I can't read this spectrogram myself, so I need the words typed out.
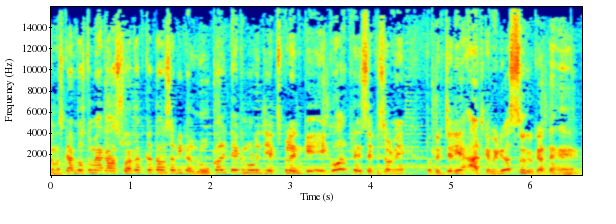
नमस्कार दोस्तों, मैं आकाश, स्वागत करता हूँ सभी का लोकल टेक्नोलॉजी एक्सप्लेन के एक और फ्रेश एपिसोड में। तो फिर चलिए आज का वीडियो शुरू करते हैं।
